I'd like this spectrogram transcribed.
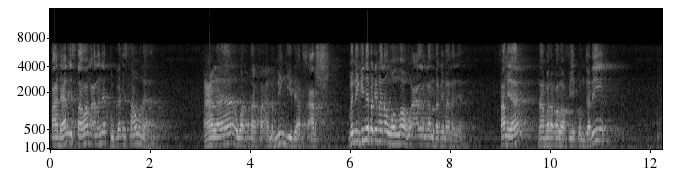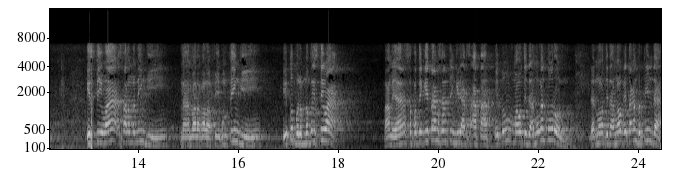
Padahal istawa maknanya bukan istaula. Ala wartafa'a meninggi di atas arsy. Meningginya bagaimana? Wallahu a'lam kalau bagaimananya. Paham ya? Nah, barakallahu fikum. Jadi istiwa sama meninggi. Nah, barakallahu fikum tinggi itu belum tentu istiwa. Paham ya? Seperti kita misalnya tinggi di atas atap, itu mau tidak mau kan turun. Dan mau tidak mau kita kan berpindah.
